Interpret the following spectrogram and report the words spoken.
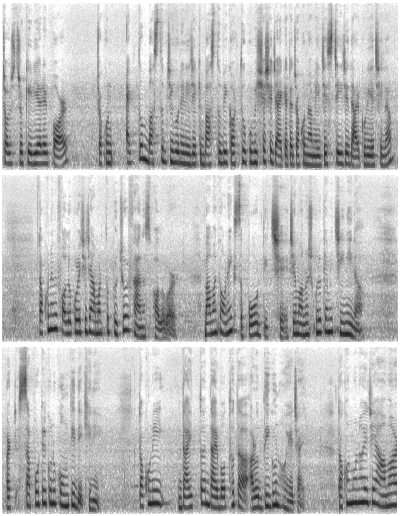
চলচ্চিত্র কেরিয়ারের পর যখন একদম বাস্তব জীবনে নিজেকে বাস্তবিক অর্থে উপবিশ্বাসের জায়গাটা যখন আমি যে স্টেজে দাঁড় করিয়েছিলাম তখন আমি ফলো করেছি যে আমার তো প্রচুর ফ্যান্স ফলোয়ার বা আমাকে অনেক সাপোর্ট দিচ্ছে যে মানুষগুলোকে আমি চিনি না বাট সাপোর্টের কোনো কমতি দেখিনি। তখন এই দায়িত্ব আর দায়বদ্ধতা আরও দ্বিগুণ হয়ে যায়। তখন মনে হয় যে আমার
